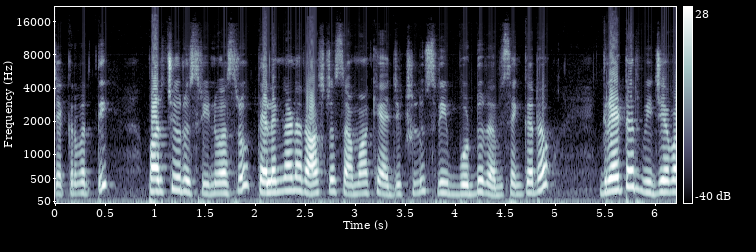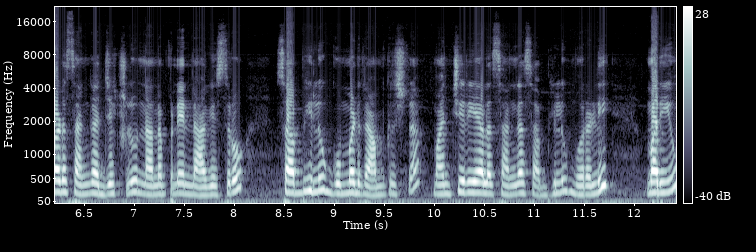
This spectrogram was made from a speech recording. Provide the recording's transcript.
చక్రవర్తి పర్చూరు శ్రీనివాసరావు తెలంగాణ రాష్ట్ర సమాఖ్య అధ్యక్షులు శ్రీ బొడ్డు రవిశంకర్రావు గ్రేటర్ విజయవాడ సంఘ అధ్యక్షులు ననపనే నాగేశ్వరరావు సభ్యులు గుమ్మడి రామకృష్ణ మంచిర్యాల సంఘ సభ్యులు మురళి మరియు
